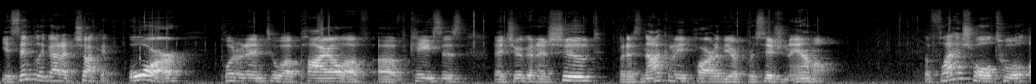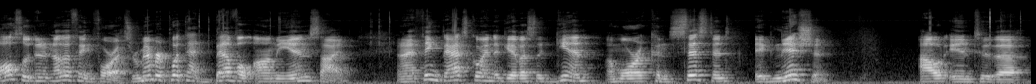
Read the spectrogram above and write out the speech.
you simply got to chuck it or put it into a pile of, of cases that you're going to shoot, but it's not going to be part of your precision ammo. The flash hole tool also did another thing for us. Remember, put that bevel on the inside. And I think that's going to give us, again, a more consistent ignition out into the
